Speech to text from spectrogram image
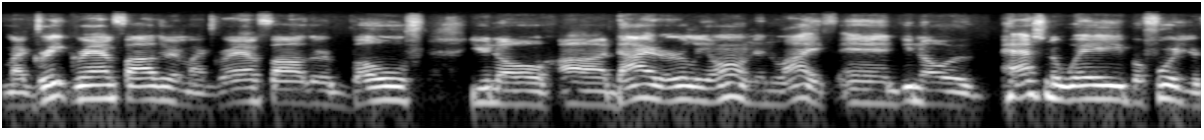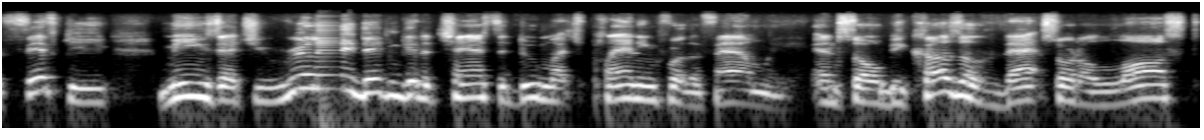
my great grandfather and my grandfather both, you know, uh, died early on in life. And, you know, passing away before you're 50 means that you really didn't get a chance to do much planning for the family. And so, because of that sort of lost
